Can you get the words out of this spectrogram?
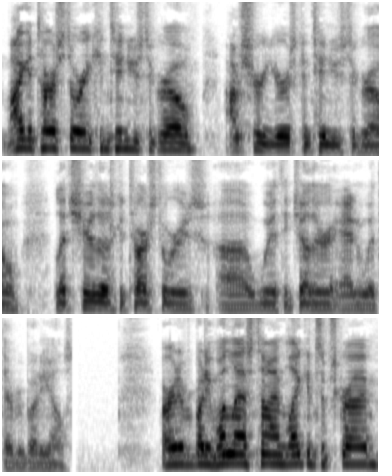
my guitar story continues to grow. I'm sure yours continues to grow. Let's share those guitar stories uh, with each other and with everybody else. All right, everybody, one last time, like and subscribe.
